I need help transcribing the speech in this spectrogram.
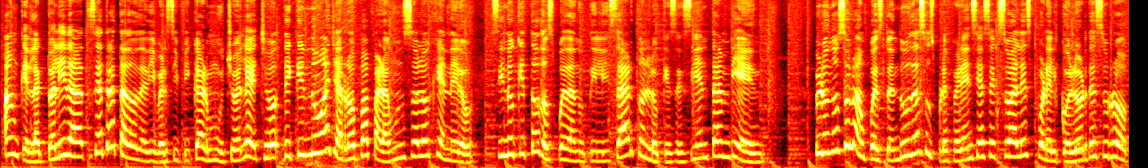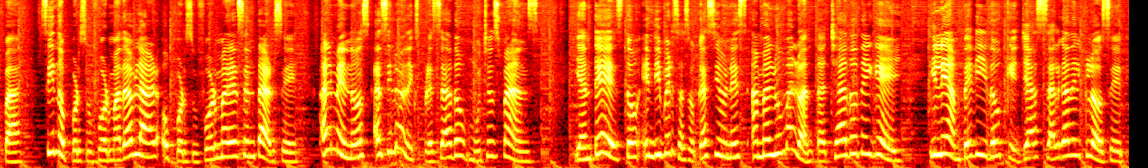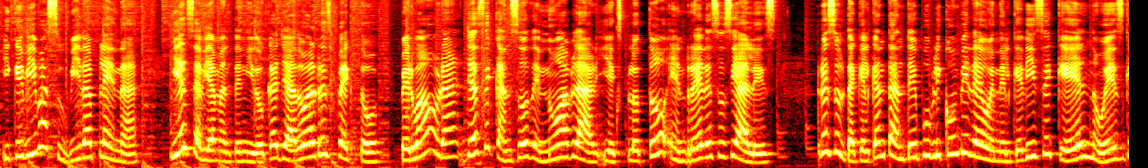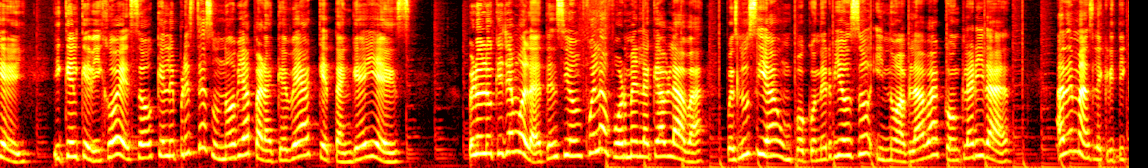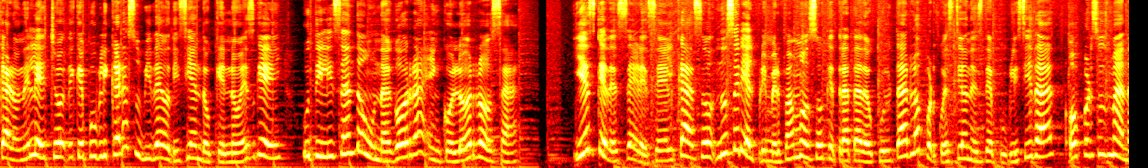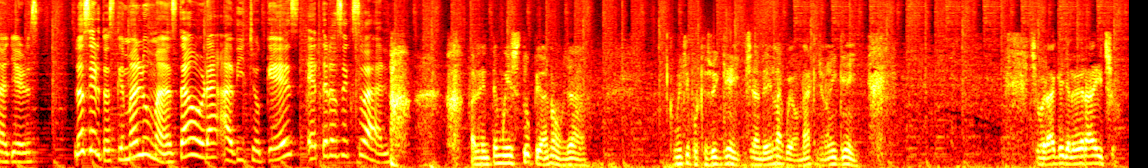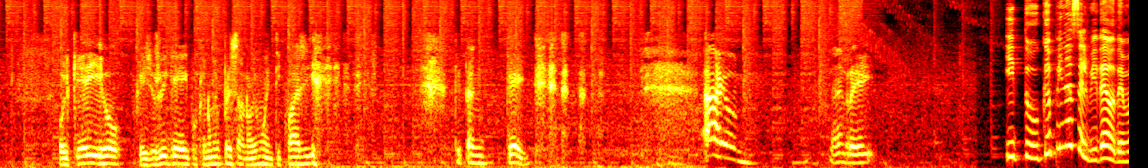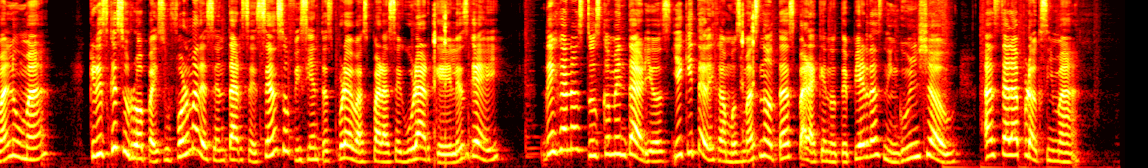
Aunque en la actualidad se ha tratado de diversificar mucho el hecho de que no haya ropa para un solo género, sino que todos puedan utilizar con lo que se sientan bien. Pero no solo han puesto en duda sus preferencias sexuales por el color de su ropa, sino por su forma de hablar o por su forma de sentarse, al menos así lo han expresado muchos fans. Y ante esto, en diversas ocasiones a Maluma lo han tachado de gay y le han pedido que ya salga del closet y que viva su vida plena, y él se había mantenido callado al respecto, pero ahora ya se cansó de no hablar y explotó en redes sociales. Resulta que el cantante publicó un video en el que dice que él no es gay y que el que dijo eso que le preste a su novia para que vea qué tan gay es. Pero lo que llamó la atención fue la forma en la que hablaba, pues lucía un poco nervioso y no hablaba con claridad. Además, le criticaron el hecho de que publicara su video diciendo que no es gay utilizando una gorra en color rosa. Y es que de ser ese el caso, no sería el primer famoso que trata de ocultarlo por cuestiones de publicidad o por sus managers. Lo cierto es que Maluma hasta ahora ha dicho que es heterosexual. Para gente muy estúpida, no, ya. ¿Cómo es que porque soy gay? O sea, en la huevona que yo no soy gay. Si fuera que ya lo hubiera dicho. ¿Por qué dijo que yo soy gay? ¿Por qué no me prestó un momentico así? ¿Qué tan gay? ¡Ay, hombre! Tan rey. ¿Y tú qué opinas del video de Maluma? ¿Crees que su ropa y su forma de sentarse sean suficientes pruebas para asegurar que él es gay? Déjanos tus comentarios y aquí te dejamos más notas para que no te pierdas ningún show. ¡Hasta la próxima!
